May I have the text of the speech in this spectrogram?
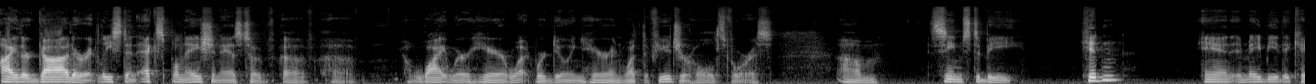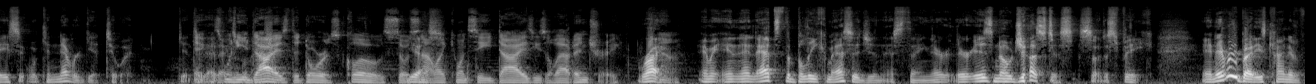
either God or at least an explanation as to uh, why we're here, what we're doing here, and what the future holds for us. Um, seems to be hidden, and it may be the case that we can never get to it. Get to Because when he dies, the door is closed, so it's Yes. not like once he dies, he's allowed entry. Right. Yeah. I mean, and, and that's the bleak message in this thing. There, there is no justice, so to speak, and everybody's kind of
